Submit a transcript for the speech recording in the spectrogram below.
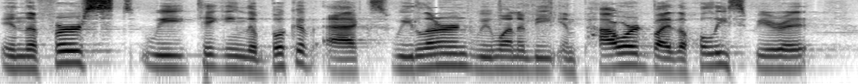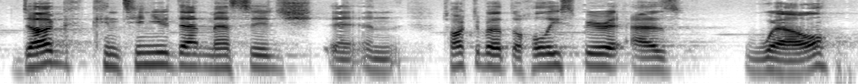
In the first week, taking the book of Acts, we learned we want to be empowered by the Holy Spirit. Doug continued that message and, and talked about the Holy Spirit as well.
